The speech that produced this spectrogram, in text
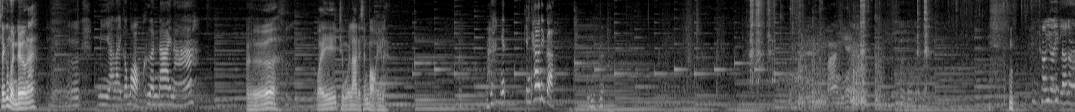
ฉันก็เหมือนเดิมนะ อืมมีอะไรก็บอกเพื่อนได้นะ เออ ไว้ถึงเวลาเดี๋ยวฉันบอกเองแหละ งั้นกินข้าวดีกว่าเฮ้ยเพื่อนบ้างเนี่ย กินข้าวเยอะอีกแล้วนะ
